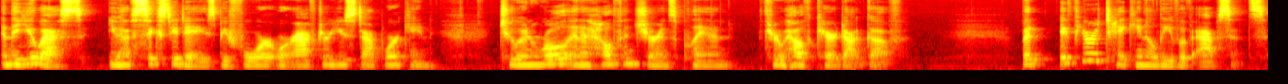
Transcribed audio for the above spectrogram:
In the US, you have 60 days before or after you stop working to enroll in a health insurance plan through healthcare.gov. But if you're taking a leave of absence,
